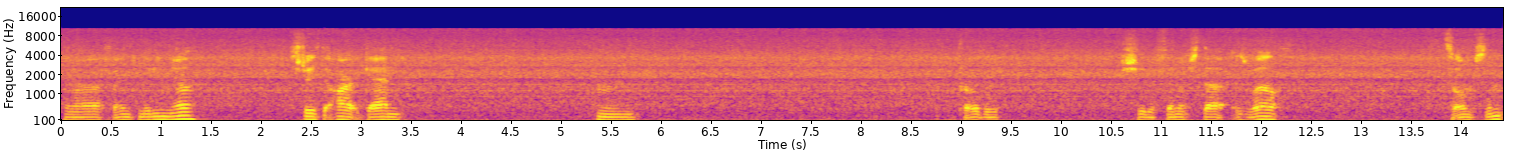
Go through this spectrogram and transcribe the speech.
Kuna finds Mourinho. Straight at Hart again. Hmm. Probably should have finished that as well. Thompson.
